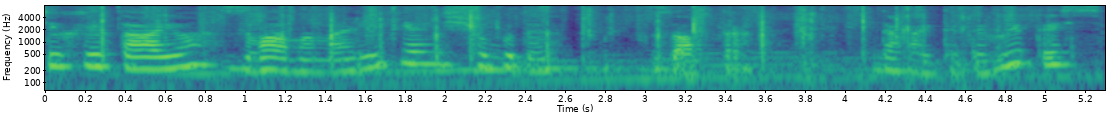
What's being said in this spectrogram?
Всіх вітаю! З вами Марія. І що буде завтра? Давайте дивитись.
